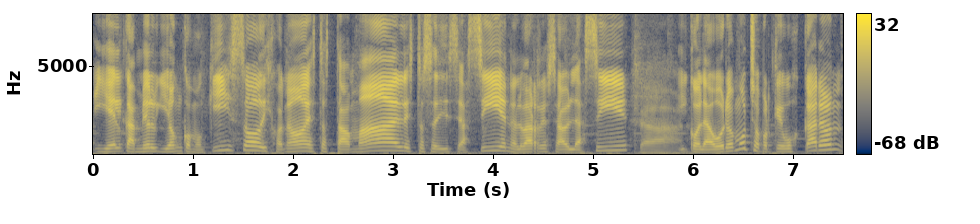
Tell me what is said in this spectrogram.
y él cambió el guion como quiso, dijo, no, esto está mal, esto se dice así, en el barrio se habla así. Claro. Y colaboró mucho porque buscaron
